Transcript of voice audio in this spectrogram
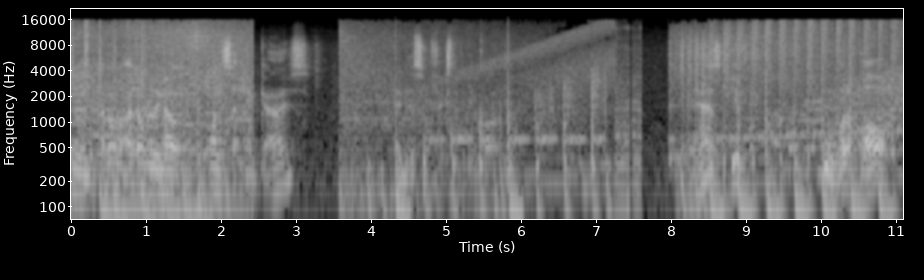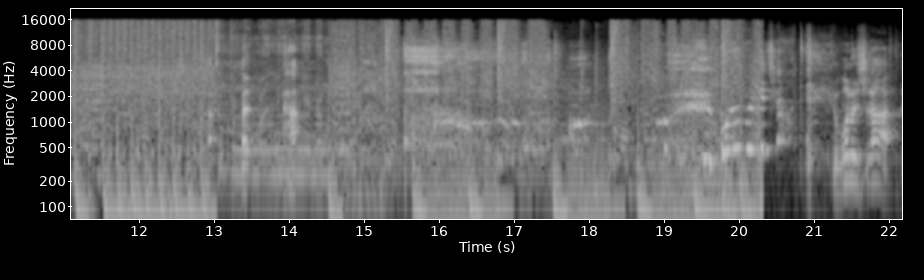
Hmm, I don't I don't really know. One second, guys. Maybe this will fix the video quality. It has beautiful. Ooh, what a ball! Uh, uh, what a freaking shot! what a shot!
